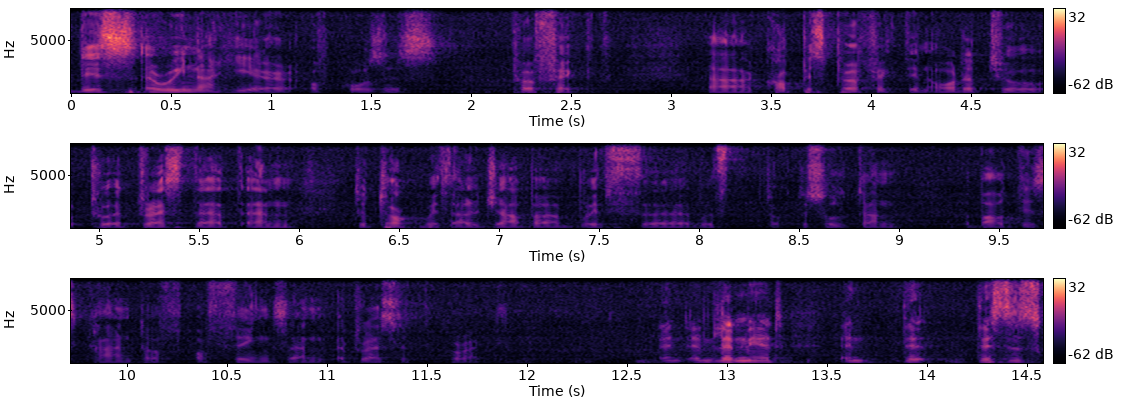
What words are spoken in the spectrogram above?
this arena here, of course, is perfect. Uh, COP is perfect in order to, to address that and to talk with Al Jaber, with, uh, with Dr. Sultan about this kind of, of things and address it correctly. And, and, let me add, and th this is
